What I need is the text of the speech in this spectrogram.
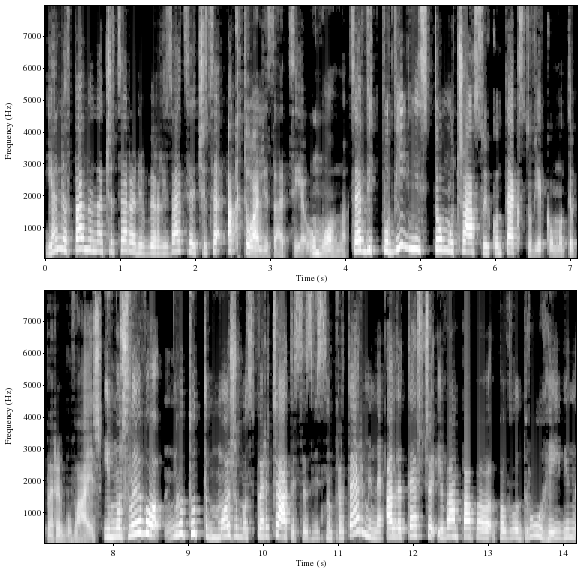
я не впевнена, чи це лібералізація, чи це актуалізація. Умовно, це відповідність тому часу і контексту, в якому ти перебуваєш. І можливо, ну тут можемо сперечатися, звісно, про терміни, але те, що Іван Папа Павло II, він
